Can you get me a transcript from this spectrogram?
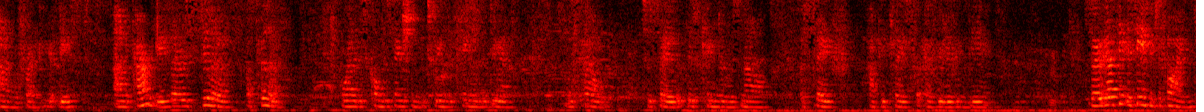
uh, animal friendly at least. And apparently there is still a, a pillar where this conversation between the king and the deer was held to say that this kingdom is now a safe happy place for every living being. So I think it's easy to find.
